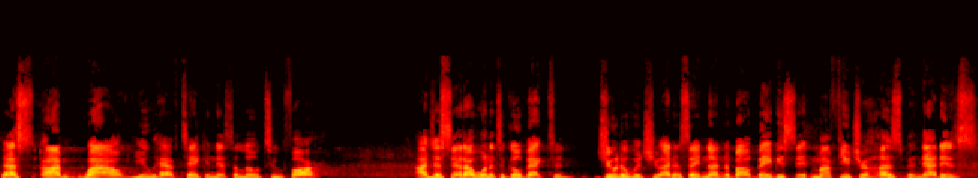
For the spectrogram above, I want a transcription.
That's, I'm, wow, you have taken this a little too far. I just said I wanted to go back to Judah with you. I didn't say nothing about babysitting my future husband. That is,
